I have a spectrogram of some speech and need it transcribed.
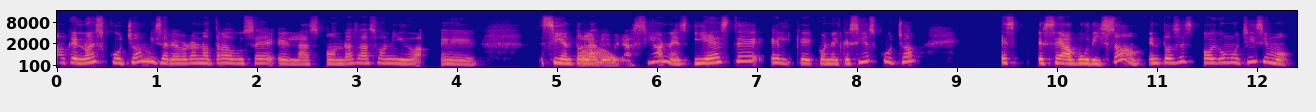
aunque no escucho, mi cerebro no traduce las ondas a sonido siento las vibraciones y este, el que con el que sí escucho, es, se agudizó, entonces oigo muchísimo.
